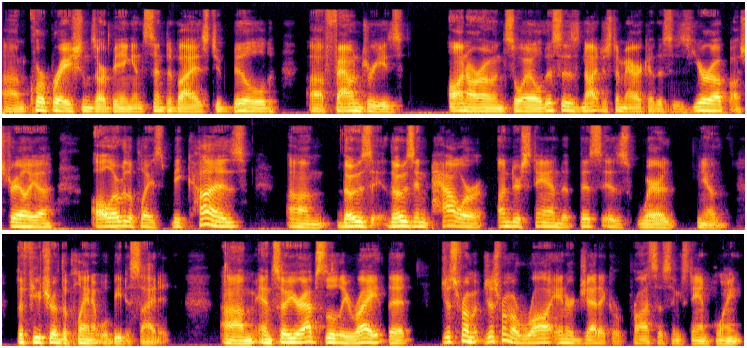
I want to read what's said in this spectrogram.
um, corporations are being incentivized to build uh, foundries on our own soil. This is not just America. This is Europe, Australia, all over the place because um, those those in power understand that this is where you know the future of the planet will be decided. Um, and so you're absolutely right that just from just from a raw energetic or processing standpoint,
